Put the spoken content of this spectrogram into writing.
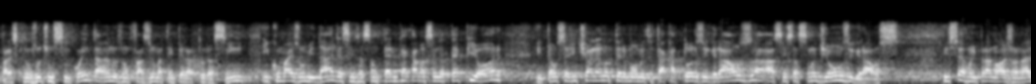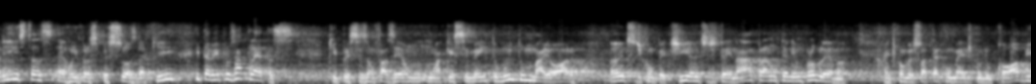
Parece que nos últimos 50 anos não fazia uma temperatura assim. E com mais umidade, a sensação térmica acaba sendo até pior. Então, se a gente olha no termômetro, está 14 graus, a sensação é de 11 graus. Isso é ruim para nós jornalistas, é ruim para as pessoas daqui e também para os atletas que precisam fazer um, um, aquecimento muito maior antes de competir, antes de treinar, para não ter nenhum problema. A gente conversou até com o médico do COB,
